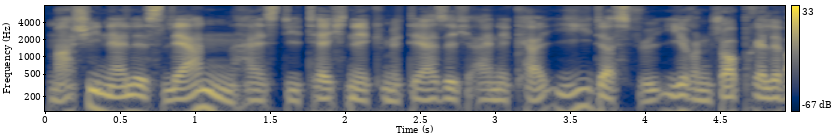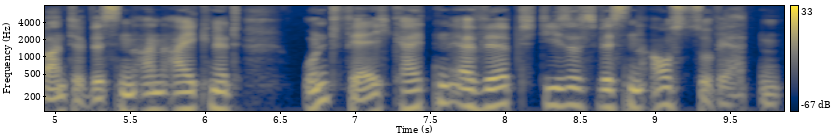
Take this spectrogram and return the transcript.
Maschinelles Lernen heißt die Technik, mit der sich eine KI das für ihren Job relevante Wissen aneignet und Fähigkeiten erwirbt, dieses Wissen auszuwerten.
